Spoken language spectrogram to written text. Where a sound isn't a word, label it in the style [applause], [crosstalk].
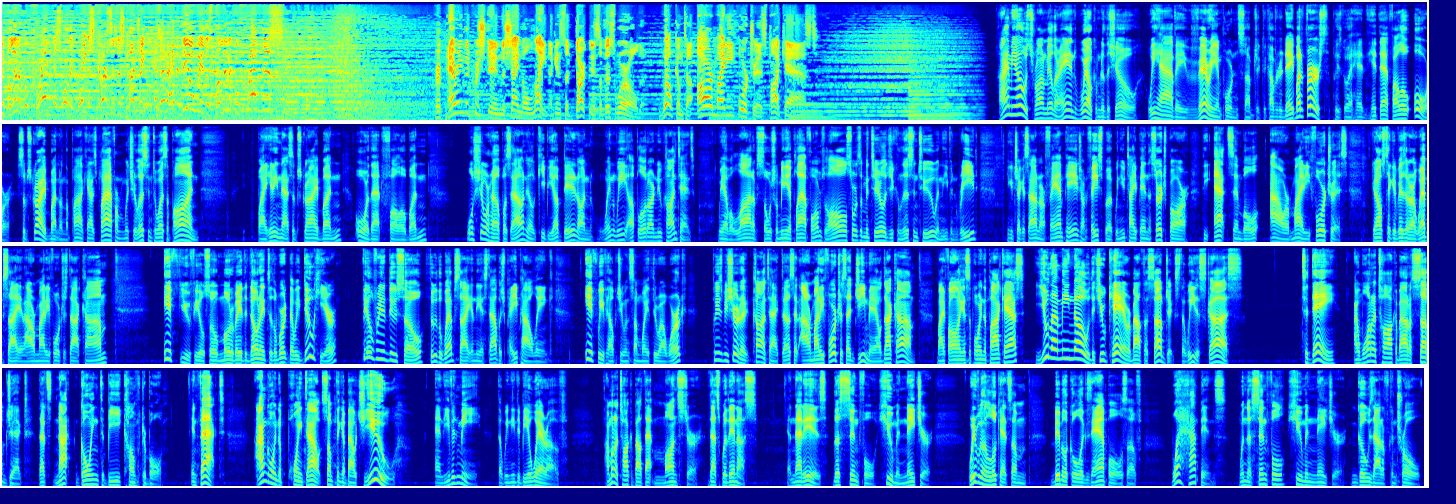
to political correctness. One of the greatest curses this country has ever had to deal with is political correctness. Preparing the Christian to shine the light against the darkness of this world. Welcome to Our Mighty Fortress podcast. I'm your host, Ron Miller, and welcome to the show. We have a very important subject to cover today, but first, please go ahead and hit that follow or subscribe button on the podcast platform which you're listening to us upon. By hitting that subscribe button or that follow button, will sure help us out and it'll keep you updated on when we upload our new content. We have a lot of social media platforms with all sorts of material that you can listen to and even read. You can check us out on our fan page on Facebook when you type in the search bar the at symbol Our Mighty Fortress. You can also take a visit our website at ourmightyfortress.com. If you feel so motivated to donate to the work that we do here, feel free to do so through the website and the established PayPal link. If we've helped you in some way through our work, please be sure to contact us at ourmightyfortress at gmail.com. By following and supporting the podcast, you let me know that you care about the subjects that we discuss. Today, I want to talk about a subject that's not going to be comfortable. In fact, I'm going to point out something about you and even me that we need to be aware of. I'm going to talk about that monster that's within us, and that is the sinful human nature. We're going to look at some biblical examples of what happens when the sinful human nature goes out of control.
